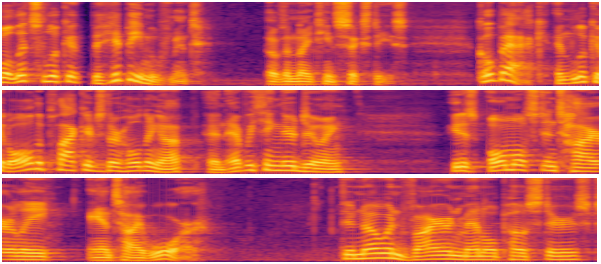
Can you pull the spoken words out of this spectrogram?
Well, let's look at the hippie movement of the 1960s. Go back and look at all the placards they're holding up and everything they're doing. It is almost entirely anti war. There are no environmental posters.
